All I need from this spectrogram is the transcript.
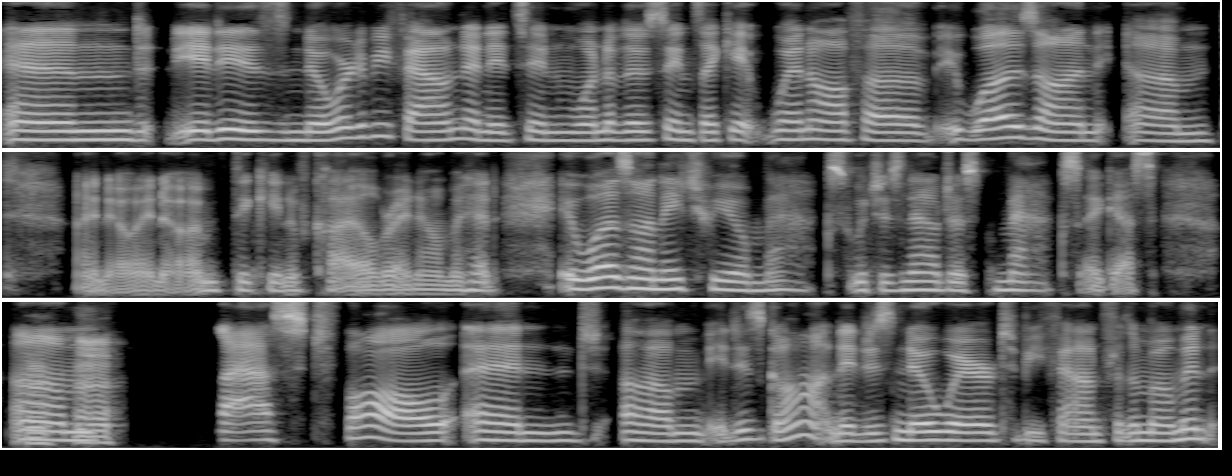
And it is nowhere to be found. And it's in one of those things like it went off of it was on um I know, I know, I'm thinking of Kyle right now in my head. It was on HBO Max, which is now just Max, I guess. Um last fall and um it is gone. It is nowhere to be found for the moment.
